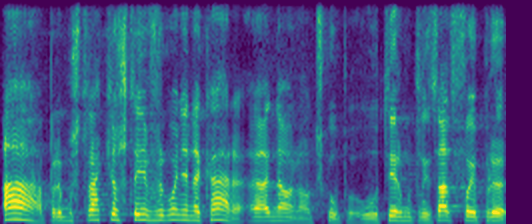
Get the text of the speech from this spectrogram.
Ah, para mostrar que eles têm vergonha na cara. Ah, não, não, desculpa. O termo utilizado foi para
